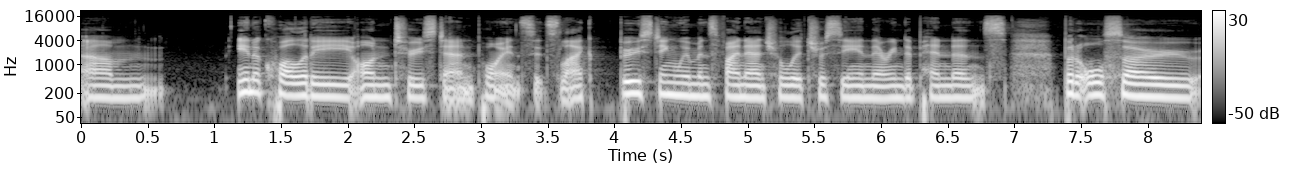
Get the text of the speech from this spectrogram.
um, inequality on two standpoints. It's like boosting women's financial literacy and their independence, but also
